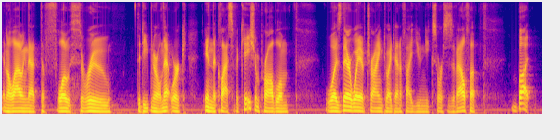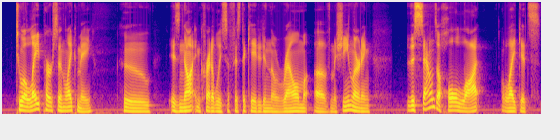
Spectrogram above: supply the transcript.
and allowing that to flow through the deep neural network in the classification problem was their way of trying to identify unique sources of alpha. But to a layperson like me, who is not incredibly sophisticated in the realm of machine learning, this sounds a whole lot like it's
